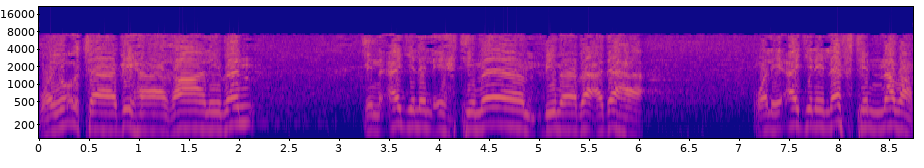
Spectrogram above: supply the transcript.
ويؤتى بها غالبا من أجل الاهتمام بما بعدها ولأجل لفت النظر.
